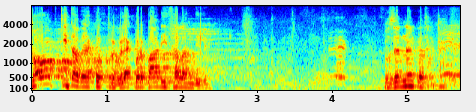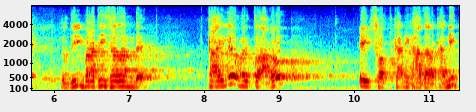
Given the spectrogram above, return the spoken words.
সব কিতাব একত্র করে একবার বাড়ি চালান দিলে। বুঝেন না কথাটা? যদি বাটি চালান দেয় তাইলে হয়তো আরও এই শতখানিক হাজার খানিক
